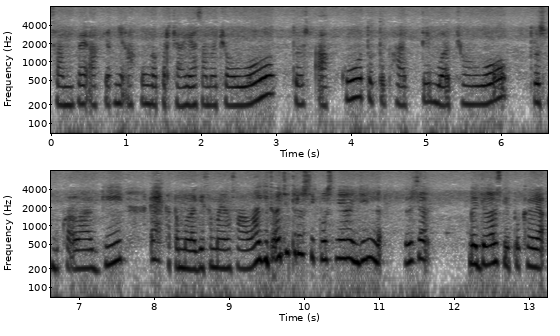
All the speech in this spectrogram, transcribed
Sampai akhirnya aku nggak percaya sama cowok terus aku tutup hati buat cowok terus buka lagi. Eh ketemu lagi sama yang salah gitu aja terus siklusnya anjing nggak bisa nggak jelas gitu kayak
